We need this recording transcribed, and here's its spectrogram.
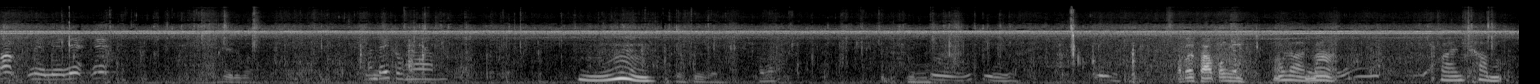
ก็เนี่ยเนี่ยเนี่ยเนี่ยอันได้ตัวงามอืมอืมอืมเอาไปฝากป้องยอร่อยมากหวานฉ่ำ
